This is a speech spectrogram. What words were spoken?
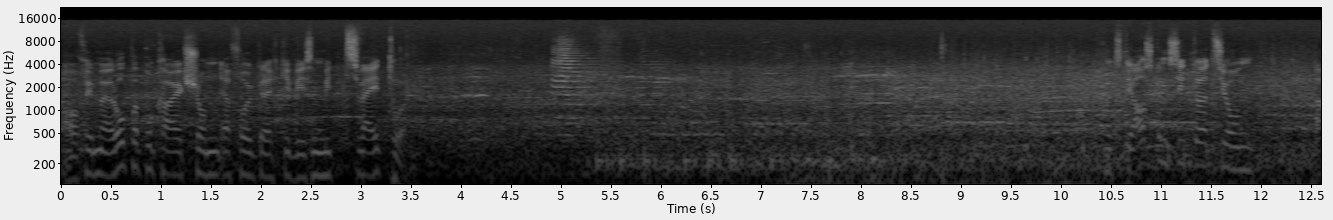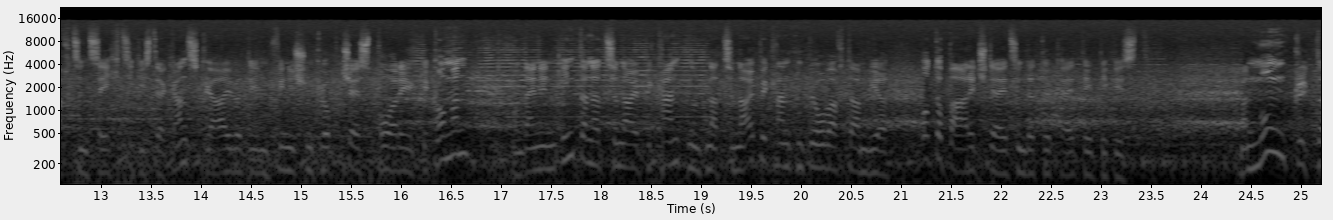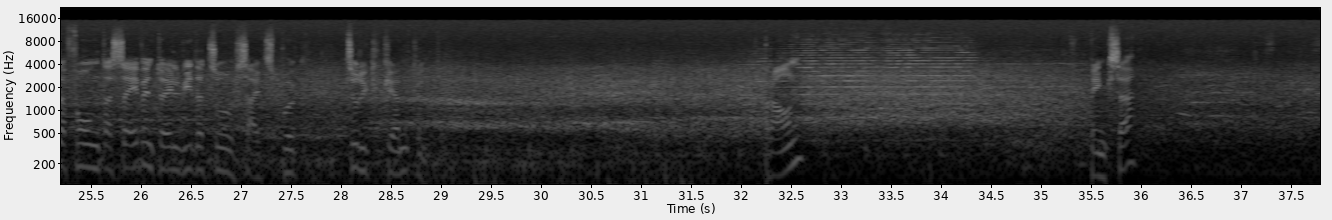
auch im Europapokal schon erfolgreich gewesen mit zwei Toren. die Ausgangssituation. 1860 ist er ganz klar über den finnischen Club Cespori gekommen und einen international bekannten und national bekannten Beobachter haben wir Otto Baric, der jetzt in der Türkei tätig ist. Man munkelt davon, dass er eventuell wieder zu Salzburg zurückkehren könnte. Braun. Benkser.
